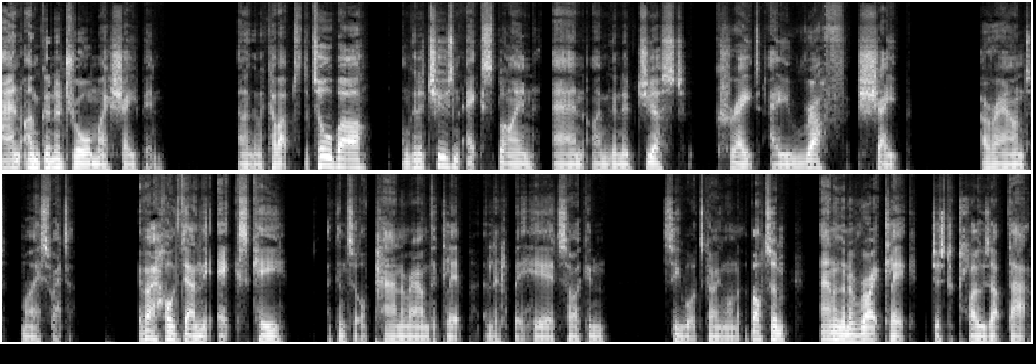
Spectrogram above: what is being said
and I'm going to draw my shape in. And I'm going to come up to the toolbar. I'm going to choose an X spline and I'm going to just create a rough shape around my sweater. If I hold down the X key, I can sort of pan around the clip a little bit here so I can see what's going on at the bottom. And I'm going to right click just to close up that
